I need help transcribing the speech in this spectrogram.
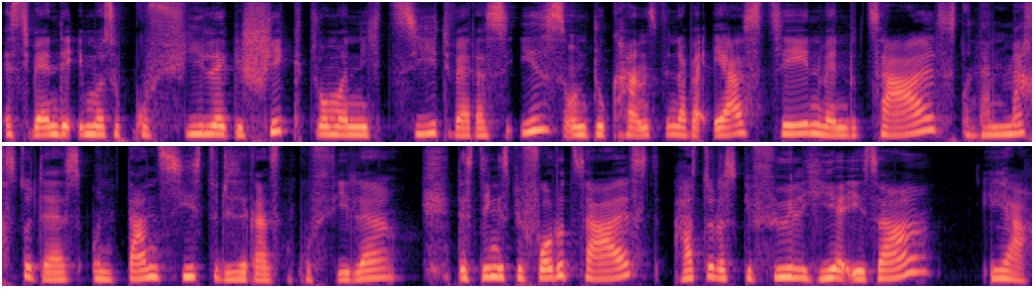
Es werden dir immer so Profile geschickt, wo man nicht sieht, wer das ist. Und du kannst ihn aber erst sehen, wenn du zahlst. Und dann machst du das. Und dann siehst du diese ganzen Profile. Das Ding ist, bevor du zahlst, hast du das Gefühl, hier ist er. Ja,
